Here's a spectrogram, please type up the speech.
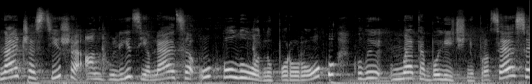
Найчастіше ангуліт з'являється у холодну пору року, коли метаболічні процеси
